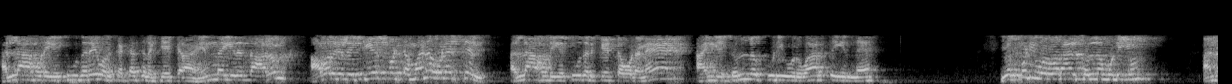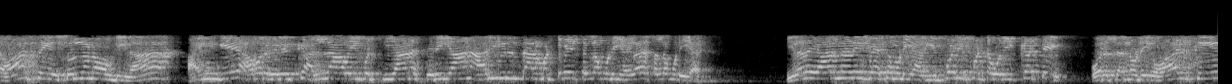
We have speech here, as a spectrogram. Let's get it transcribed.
அல்லாஹுடைய தூதரை ஒரு கட்டத்துல கேட்கிறாங்க என்ன இருந்தாலும் அவர்களுக்கு ஏற்பட்ட மன உளைச்சல். அல்லாஹுடைய தூதர் கேட்ட உடனே அங்கே சொல்லக்கூடிய ஒரு வார்த்தை என்ன? எப்படி ஒருவரால் சொல்ல முடியும்? அந்த வார்த்தையை சொல்லணும் அப்படின்னா அங்கே அவர்களுக்கு அல்லாவை பற்றியான சரியான அறிவு இருந்தால் மட்டுமே சொல்ல முடியும். இல்லைன்னா சொல்ல முடியாது. இல்லைன்னா யாருனாலையும் பேச முடியாது. இப்படிப்பட்ட ஒரு இக்கட்டில் ஒரு தன்னுடைய வாழ்க்கையே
